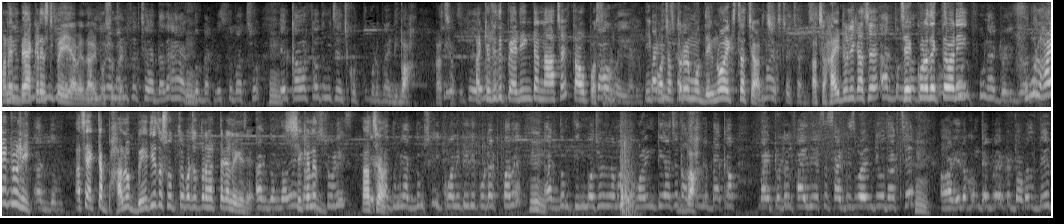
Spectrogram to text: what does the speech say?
মানে ব্যাক রেস্ট পেয়ে যাবে দাঁড়িয়ে বসে থাকতে। manufacturer দাদা হ্যাঁ একদম ব্যাক রেস্ট পাচ্ছ। এর কালারটাও তুমি চেঞ্জ করতে পারো প্যাডিং বাহ আচ্ছা। আর কেউ যদি প্যাডিংটা না চায় তাও পসিবল এই পঁচাত্তরের। মধ্যে no. Extra charge extra charge আচ্ছা হাইড্রোলিক আছে। একদম চেক করে দেখতে পারি? ফুল হাইড্রোলিক ফুল হাইড্রোলিক একদম। আচ্ছা একটা ভালো বেডই তো সত্তর পঁচাত্তর হাজার টাকা লেগে যায় একদম দাদা সেখানে আচ্ছা। আচ্ছা তুমি একদম সেই কোয়ালিটিরই প্রোডাক্ট পাবে। একদম 3 বছরের আমাদের ওয়ারেন্টি আছে তার সঙ্গে ব্যাকআপ মানে টোটাল ইয়ার্স এর সার্ভিস ওয়ারেন্টিও থাকছে। আর এরকম টাইপের একটা ডাবল বেড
